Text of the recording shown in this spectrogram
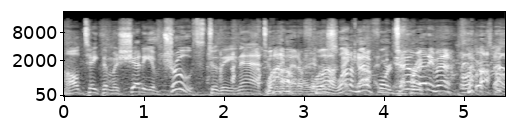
I'll take the machete of truth to the nah. Too many Wow. metaphors. Wow, a lot of metaphors Too break. many metaphors. Oh,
